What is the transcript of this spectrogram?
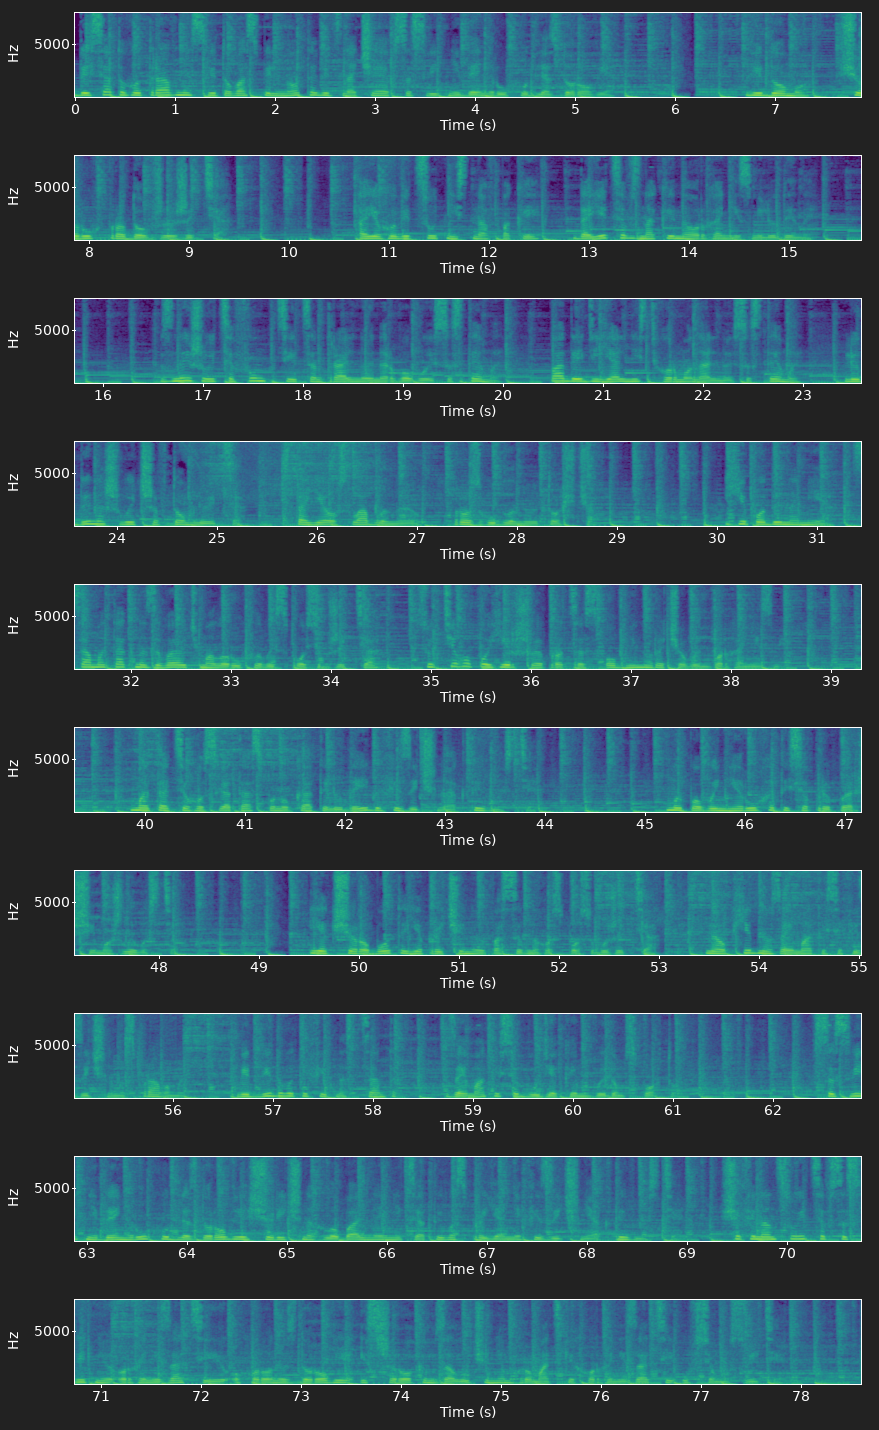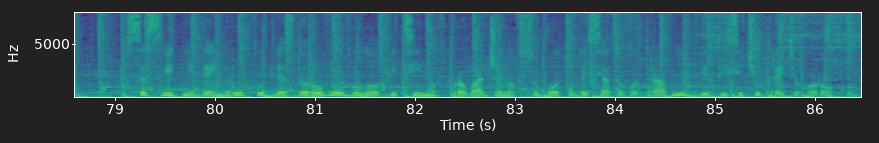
10 травня світова спільнота відзначає Всесвітній день руху для здоров'я. Відомо, що рух продовжує життя, а його відсутність навпаки дається в знаки на організмі людини. Знижуються функції центральної нервової системи, падає діяльність гормональної системи, людина швидше втомлюється, стає ослабленою, розгубленою тощо. Гіподинамія саме так називають малорухливий спосіб життя, суттєво погіршує процес обміну речовин в організмі. Мета цього свята спонукати людей до фізичної активності. Ми повинні рухатися при першій можливості. Якщо робота є причиною пасивного способу життя, необхідно займатися фізичними справами, відвідувати фітнес-центр, займатися будь-яким видом спорту. Всесвітній день руху для здоров'я щорічна глобальна ініціатива сприяння фізичній активності, що фінансується Всесвітньою організацією охорони здоров'я із широким залученням громадських організацій у всьому світі. Всесвітній день руху для здоров'я було офіційно впроваджено в суботу 10 травня 2003 року.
